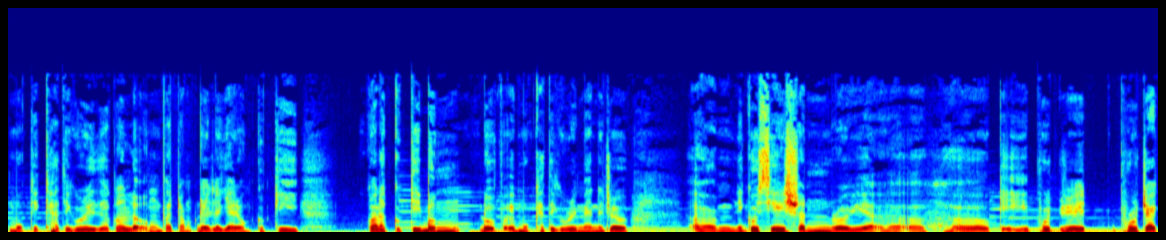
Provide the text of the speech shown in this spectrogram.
một cái category rất là lớn và trong đây là giai đoạn cực kỳ gọi là cực kỳ bận đối với một category manager um, negotiation rồi uh, uh, cái project project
